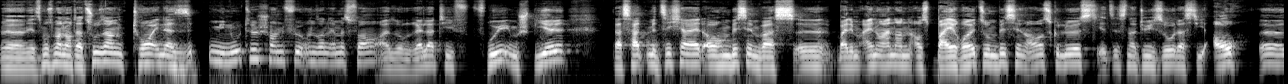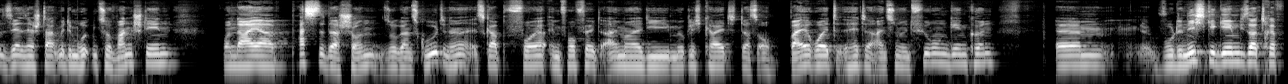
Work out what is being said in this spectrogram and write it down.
äh, jetzt muss man noch dazu sagen, Tor in der siebten Minute schon für unseren MSV, also relativ früh im Spiel. Das hat mit Sicherheit auch ein bisschen was äh, bei dem einen oder anderen aus Bayreuth so ein bisschen ausgelöst. Jetzt ist natürlich so, dass die auch äh, sehr, sehr stark mit dem Rücken zur Wand stehen. Von daher passte das schon so ganz gut. Ne? Es gab vorher im Vorfeld einmal die Möglichkeit, dass auch Bayreuth hätte 1-0 in Führung gehen können. Ähm, wurde nicht gegeben, dieser Treff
